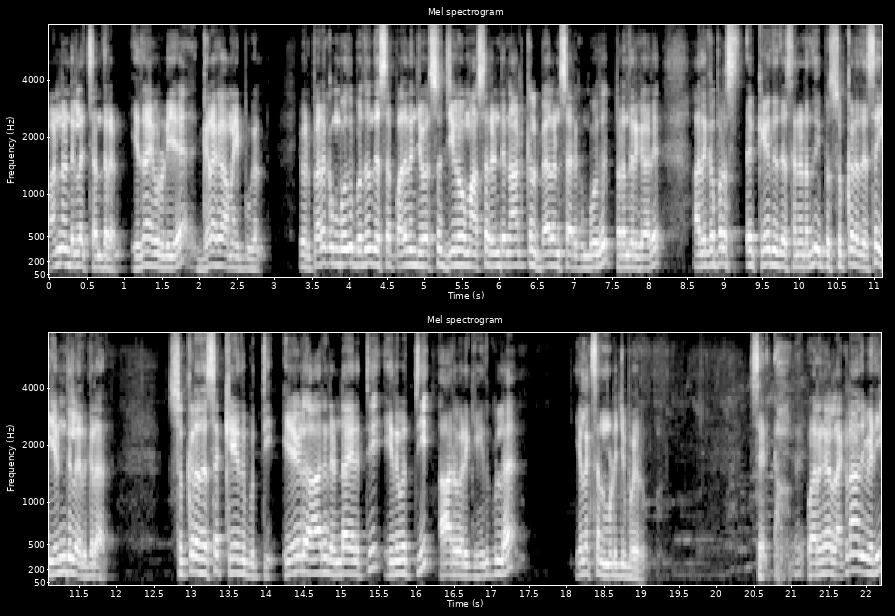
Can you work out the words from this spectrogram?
பன்னெண்டில் சந்திரன். இதுதான் இவருடைய கிரக அமைப்புகள். இவர் பிறக்கும்போது புதன் தசை பதினஞ்சு வருஷம் ஜீரோ மாதம் ரெண்டு நாட்கள் பேலன்ஸாக இருக்கும்போது பிறந்திருக்காரு. அதுக்கப்புறம் கேது தசை நடந்து இப்போ சுக்கிர தசை எண்டில் இருக்கிறார். சுக்கர தசை கேது புத்தி. ஏழு ஆறு ரெண்டாயிரத்தி இருபத்தி ஆறு வரைக்கும். இதுக்குள்ளே எலெக்ஷன் முடிஞ்சு போயிடும் சரி பாருங்க லக்னாதிபதி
